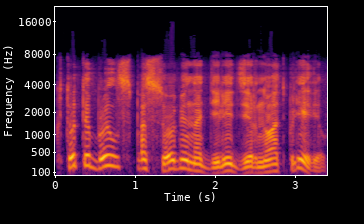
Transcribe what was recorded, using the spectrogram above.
Кто-то был способен отделить зерно от плевел.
